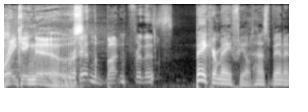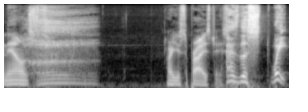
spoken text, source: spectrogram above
Breaking We're news. hitting the button for this. Baker Mayfield has been announced. Are you surprised, Jason? As the st- wait,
